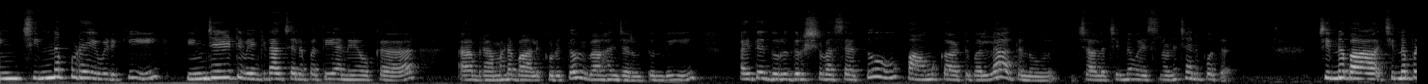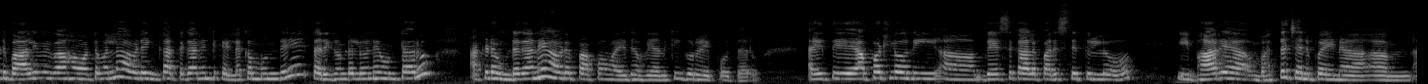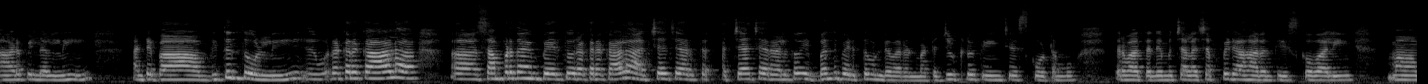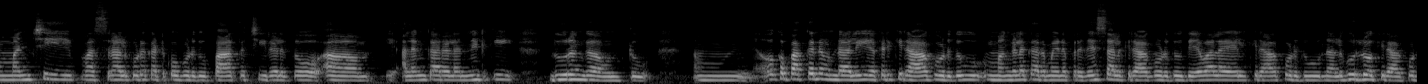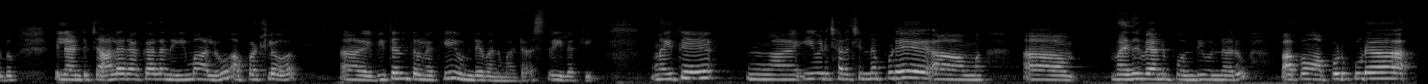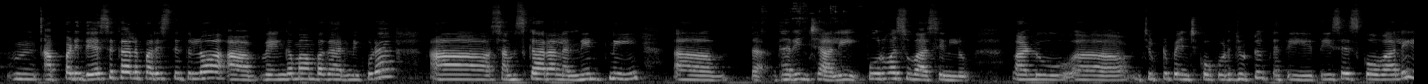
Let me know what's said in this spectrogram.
In చిన్నప్పుడే ఈవిడికి ఇంజేటి వెంకటాచలపతి అనే ఒక బ్రాహ్మణ బాలకుడితో వివాహం జరుగుతుంది. అయితే దురదృష్టవశాత్తు పాము కాటు వల్ల అతను చాలా చిన్న వయసులోనే చనిపోతాడు. చిన్న బా చిన్నప్పటి బాల్య వివాహం అవటం వల్ల ఆవిడ ఇంకా అత్తగారింటికి వెళ్ళక ముందే తరిగొండలోనే ఉంటారు. అక్కడ ఉండగానే ఆవిడ పాపం వైధవ్యానికి గురైపోతారు. అయితే అప్పట్లోని దేశకాల పరిస్థితుల్లో ఈ భార్య భర్త చనిపోయిన ఆడపిల్లల్ని అంటే బా వితంతువుల్ని రకరకాల సంప్రదాయం పేరుతో రకరకాల అత్యాచార అత్యాచారాలతో ఇబ్బంది పెడుతూ ఉండేవారు అనమాట జుట్లు తీయించేసుకోవటము తర్వాతనేమో చాలా చప్పిడి ఆహారం తీసుకోవాలి మా మంచి వస్త్రాలు కూడా కట్టుకోకూడదు పాత చీరలతో అలంకారాలన్నిటికీ దూరంగా ఉంటూ ఒక పక్కన ఉండాలి ఎక్కడికి రాకూడదు మంగళకరమైన ప్రదేశాలకి రాకూడదు దేవాలయాలకి రాకూడదు నలుగురిలోకి రాకూడదు ఇలాంటి చాలా రకాల నియమాలు అప్పట్లో వితంతులకి ఉండేవన్నమాట స్త్రీలకి. అయితే ఈవిడ చాలా చిన్నప్పుడే వైదవ్యాన్ని వైధవ్యాన్ని పొంది ఉన్నారు. పాపం అప్పుడు కూడా అప్పటి దేశకాల పరిస్థితుల్లో ఆ వేంగమాంబ గారిని కూడా ఆ సంస్కారాలన్నింటినీ ధరించాలి. పూర్వ సువాసిన్లు. వాళ్ళు జుట్టు పెంచుకోకూడదు జుట్టు తీ తీసేసుకోవాలి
